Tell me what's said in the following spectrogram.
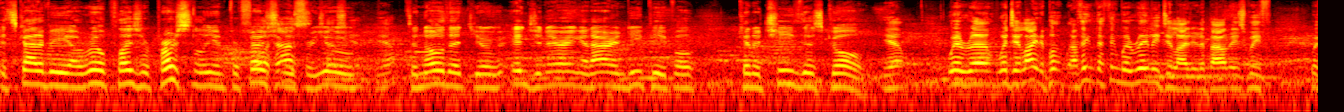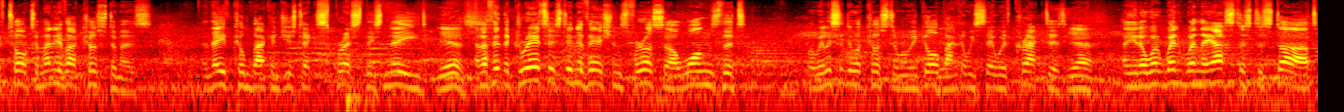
It's got to be a real pleasure, personally and professionally, oh, for you has, yeah, yeah. to know that your engineering and R&D people can achieve this goal. Yeah, we're uh, we're delighted. But I think the thing we're really delighted about is we've we've talked to many of our customers, and they've come back and just expressed this need. Yes. And I think the greatest innovations for us are ones that when we listen to a customer, we go back and we say we've cracked it. Yeah. And you know, when, when they asked us to start,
